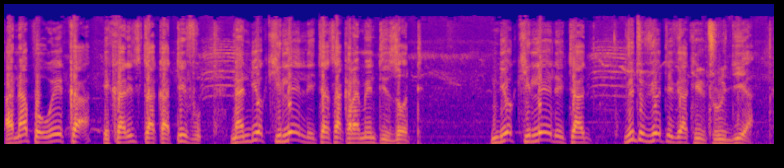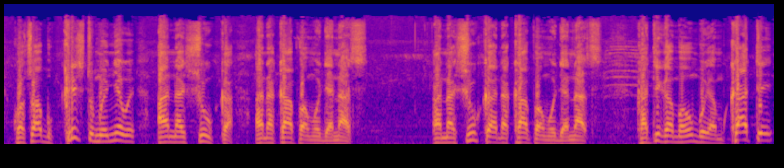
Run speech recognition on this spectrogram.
anapoweka ekaristi takatifu, na ndio kilele cha sakramenti zote, ndio kilele cha vitu vyote vya kiliturujia, kwa sababu Kristu mwenyewe anashuka anakaa pamoja nasi, anashuka anakaa pamoja nasi. Katika maumbo ya mkate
